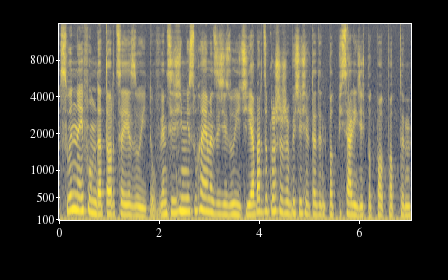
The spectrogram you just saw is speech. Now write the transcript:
słynnej fundatorce jezuitów. Więc jeśli mnie słuchają jacyś jezuici, ja bardzo proszę, żebyście się wtedy podpisali gdzieś pod, pod, pod tym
